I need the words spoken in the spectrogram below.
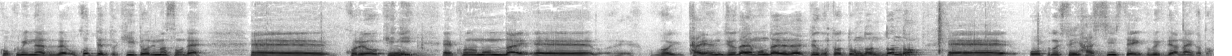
国民の間で起こっていると聞いておりますのでえーこれを機に、えーこの問題、えー大変重大な問題だということをどんどんどんどん、えー多くの人に発信していくべきではないかと。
